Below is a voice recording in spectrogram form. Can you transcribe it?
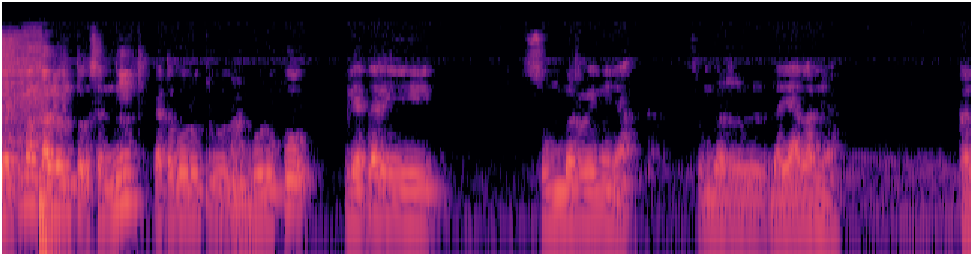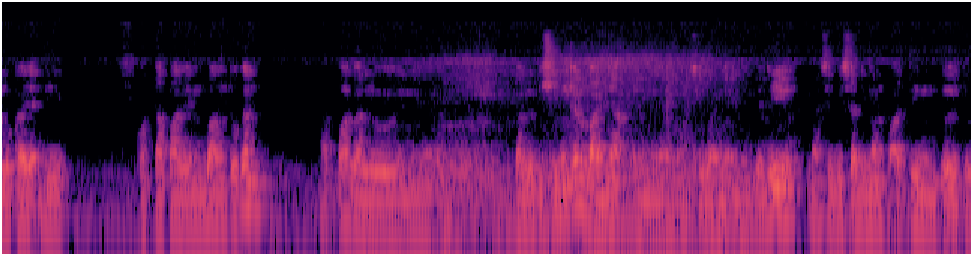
dia tuh bang kalau untuk seni kata guru tuh guruku lihat dari sumber ininya sumber daya alamnya. Kalau kayak di kota Palembang tuh kan apa kalau ini kalau di sini kan banyak ini ya, masih banyak ini. Jadi masih bisa dimanfaatin untuk itu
